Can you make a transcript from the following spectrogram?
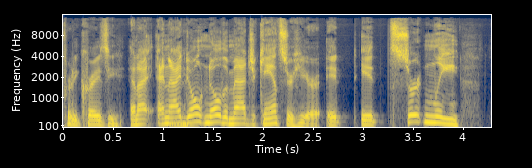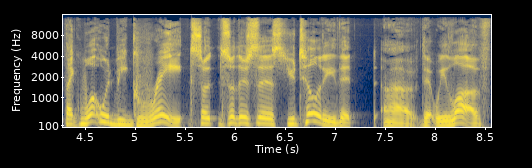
pretty crazy. And I and I don't know the magic answer here. It it certainly like what would be great. So so there's this utility that uh, that we love,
